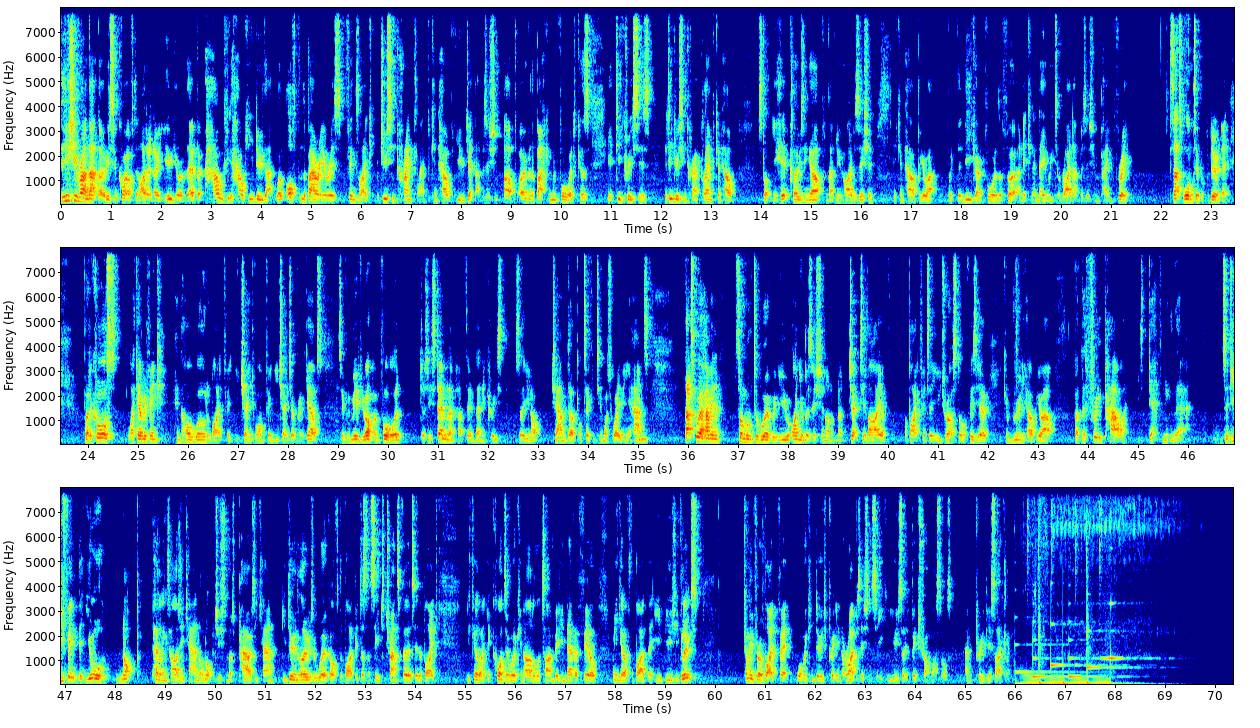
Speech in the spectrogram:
The issue around that though is quite often, I don't know you, you're over there, but how, do you, how can you do that? Well, often the barrier is things like reducing crank length can help you get that position up over the back and then forward because it decreases, the decreasing crank length can help stop your hip closing up from that new high position. It can help you out with the knee going forward of the foot and it can enable you to ride that position pain free. So that's one tip of doing it. But of course, like everything in the whole world of bike fit, you change one thing, you change everything else. So if we move you up and forward, does your stem length have to then increase so that you're not jammed up or taking too much weight in your hands? That's where having someone to work with you on your position on an objective eye of a bike fitter you trust or a physio can really help you out. But the free power is definitely there. So if you think that you're not pedaling as hard as you can or not producing as much power as you can, you're doing loads of work off the bike but it doesn't seem to transfer to the bike, you feel like your quads are working hard all the time, but you never feel when you get off the bike that you've used your glutes. Coming for a bike fit, what we can do is put you in the right position so you can use those big strong muscles and improve your cycling.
